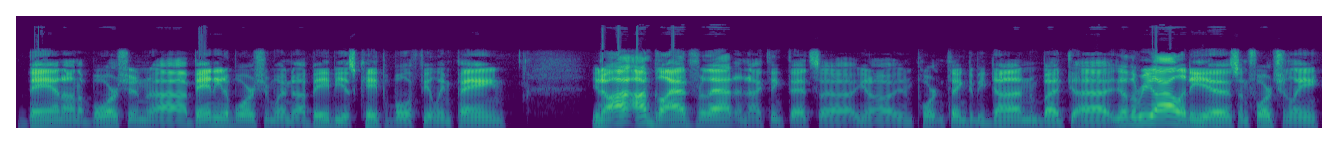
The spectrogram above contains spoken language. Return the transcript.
ban on abortion, uh, banning abortion when a baby is capable of feeling pain. You know, I, am glad for that, and I think that's uh, you know an important thing to be done. But uh, you know, the reality is, unfortunately,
